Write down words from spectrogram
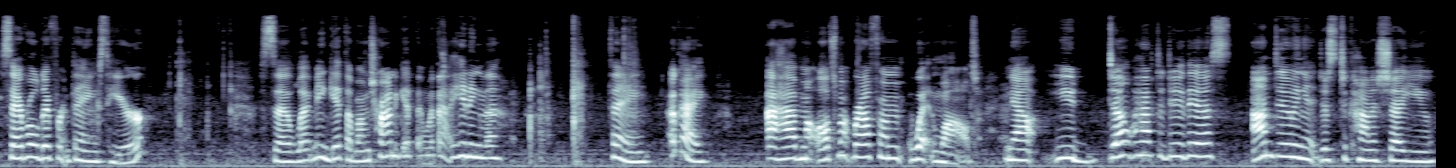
several different things here. So let me get them. I'm trying to get them without hitting the thing. Okay, I have my Ultimate Brow from Wet n Wild. Now, you don't have to do this. I'm doing it just to kind of show you,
